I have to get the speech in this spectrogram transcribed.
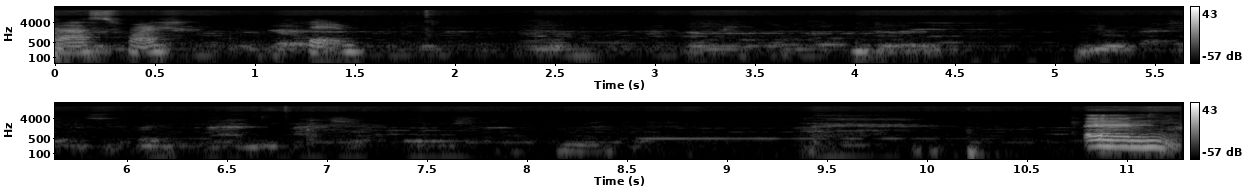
That's my pain. And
